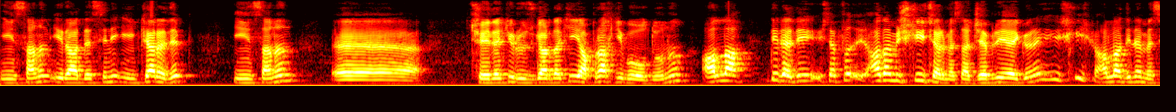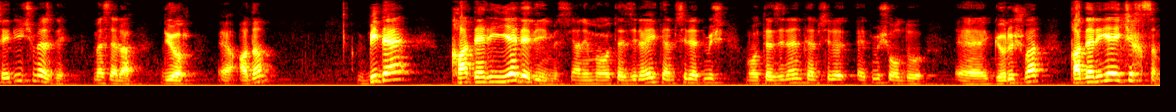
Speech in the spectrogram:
İnsanın iradesini inkar edip insanın e, şeydeki rüzgardaki yaprak gibi olduğunu Allah diledi işte adam içki içer mesela Cebriye'ye göre içki içmiyor. Allah dilemeseydi içmezdi mesela diyor e, adam. Bir de kaderiye dediğimiz yani Mu'tezile'yi temsil etmiş, Mu'tezile'nin temsil etmiş olduğu e, görüş var. Kaderiye iki kısım.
